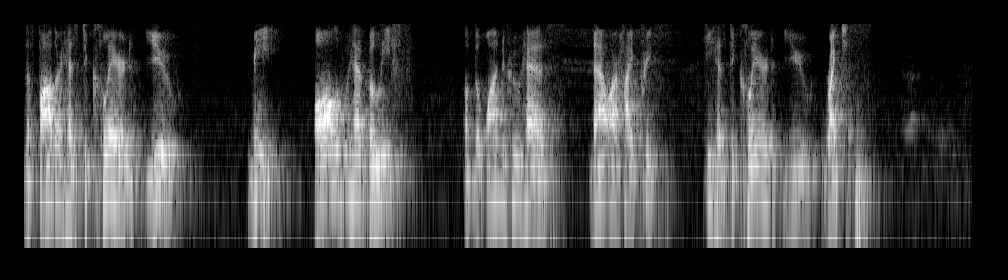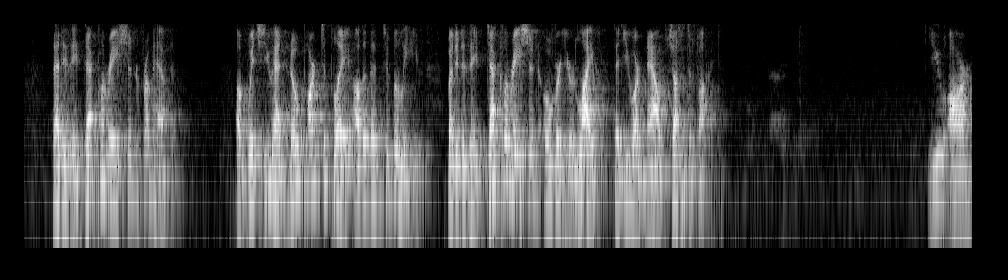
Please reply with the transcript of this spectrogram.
the Father has declared you, me, all who have belief of the one who has now our high priest, he has declared you righteous. That is a declaration from heaven of which you had no part to play other than to believe, but it is a declaration over your life that you are now justified. You are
